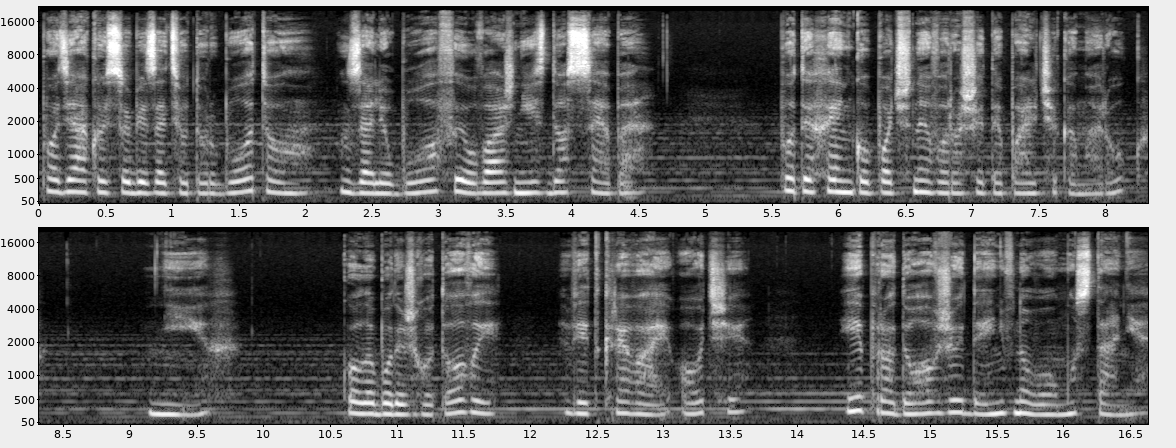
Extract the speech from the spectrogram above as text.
Подякуй собі за цю турботу, за любов і уважність до себе. Потихеньку почни ворушити пальчиками рук, ніг. Коли будеш готовий, відкривай очі і продовжуй день в новому стані.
